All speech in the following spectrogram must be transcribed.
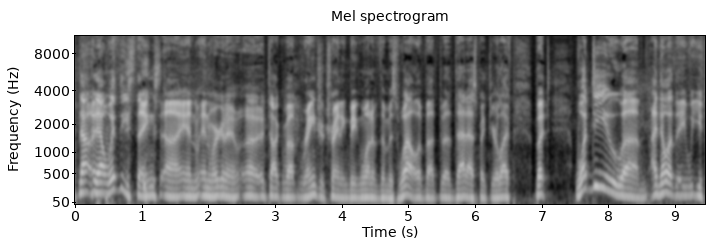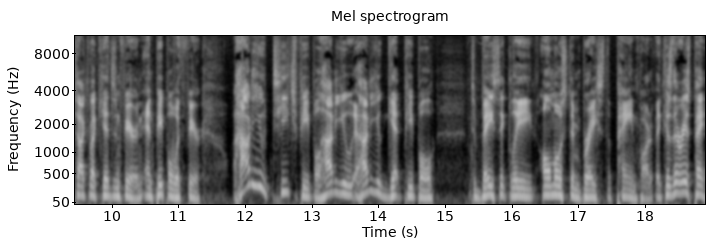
now, now with these things, uh, and and we're going to uh, talk about ranger training being one of them as well about, about that aspect of your life. But what do you? Um, I know you talked about kids in fear and, and people with fear. How do you teach people? How do you how do you get people? To basically almost embrace the pain part of it. Because there is pain.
